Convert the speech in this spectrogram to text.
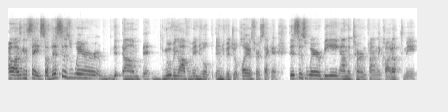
Oh, I was going to say, so this is where, um, moving off of individual individual players for a second, this is where being on the turn finally caught up to me.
